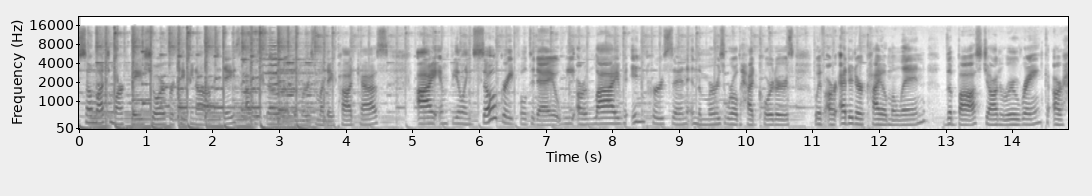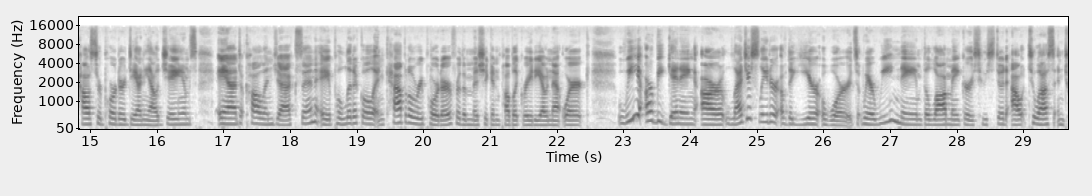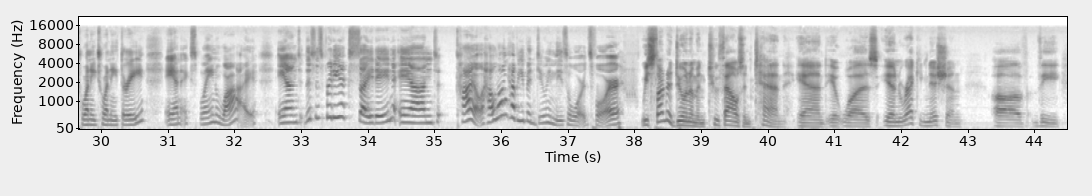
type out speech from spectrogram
So much, Mark Bayshore, for kicking off today's episode of the MIRS Monday podcast. I am feeling so grateful today. We are live in person in the MIRS World headquarters with our editor, Kyle Melinn, the boss, John Reurink, our house reporter, Danielle James, and Colin Jackson, a political and capital reporter for the Michigan Public Radio Network. We are beginning our Legislator of the Year Awards, where we name the lawmakers who stood out to us in 2023 and explain why. And this is pretty exciting. And Kyle, how long have you been doing these awards for? We started doing them in 2010, and it was in recognition of the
